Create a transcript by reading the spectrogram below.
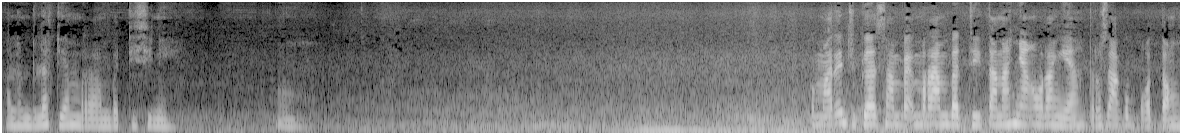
Alhamdulillah dia merambat di sini. Hmm. kemarin juga sampai merambat di tanahnya orang ya terus aku potong.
